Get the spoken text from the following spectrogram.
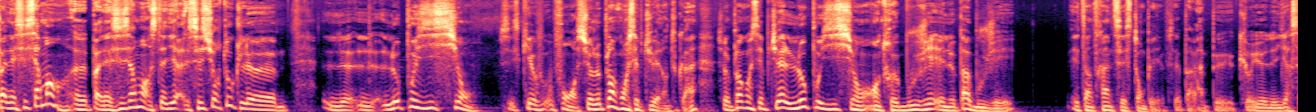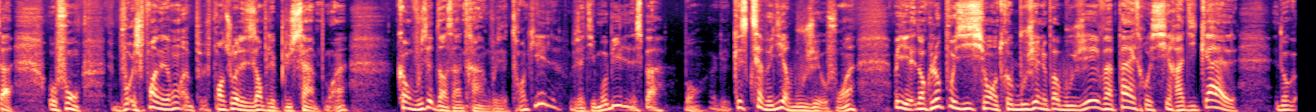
pas nécessairement, pas nécessairement. C'est-à-dire, c'est surtout que l'opposition c'est ce qui est au fond, sur le plan conceptuel en tout cas, hein, sur le plan conceptuel, l'opposition entre bouger et ne pas bouger est en train de s'estomper. Ça paraît un peu curieux de dire ça. Au fond, je prends, je prends toujours les exemples les plus simples. Moi, hein. Quand vous êtes dans un train, vous êtes tranquille, vous êtes immobile, n'est-ce pas? Bon, qu'est-ce que ça veut dire bouger au fond hein? Oui, donc l'opposition entre bouger et ne pas bouger va pas être aussi radicale. Donc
